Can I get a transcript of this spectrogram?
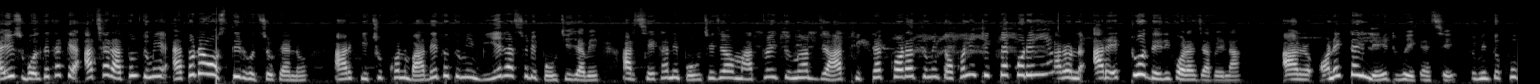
আয়ুষ বলতে থাকে আচ্ছা রাতুল, তুমি এতটা অস্থির হচ্ছ কেন? আর কিছুক্ষণ বাদে তো তুমি বিয়ের আসরে পৌঁছে যাবে, আর সেখানে পৌঁছে যাওয়া মাত্রই তোমার যা ঠিকঠাক করার তুমি তখনই ঠিকঠাক করে নিও। কারণ আর একটুও দেরি করা যাবে না। আর অনেকটাই লেট হয়ে গেছে। তুমি তো খুব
